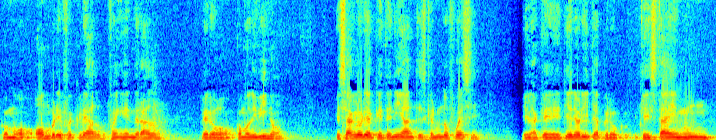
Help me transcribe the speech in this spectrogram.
como hombre fue creado, fue engendrado, pero como divino, esa gloria que tenía antes que el mundo fuese, la que tiene ahorita, pero que está en un,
